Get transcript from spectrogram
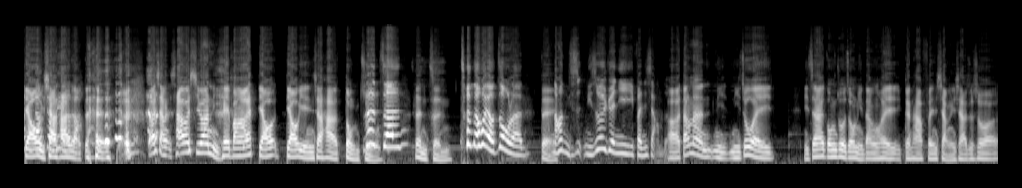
雕一下他的，对，他想他会希望你可以帮他雕雕研一下他的动作，认真，认真，真的会有这种人。对，然后你是你是会愿意分享的？呃，当然你，你你作为你正在工作中，你当然会跟他分享一下，就是说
